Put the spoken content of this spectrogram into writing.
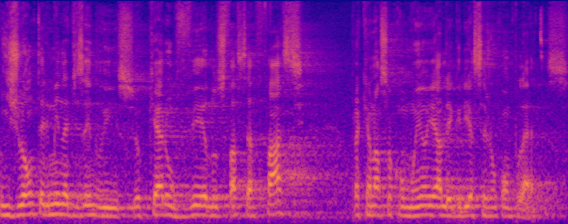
E João termina dizendo isso: Eu quero vê-los face a face, para que a nossa comunhão e alegria sejam completas.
